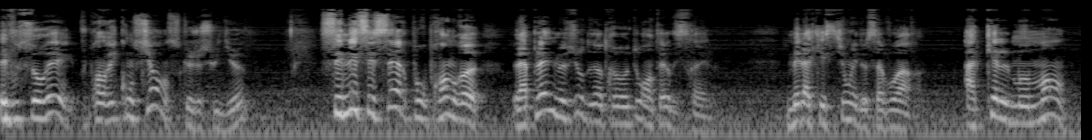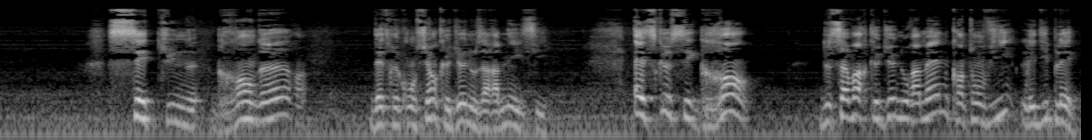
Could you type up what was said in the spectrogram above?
Et vous saurez, vous prendrez conscience que je suis Dieu. C'est nécessaire pour prendre la pleine mesure de notre retour en terre d'Israël. Mais la question est de savoir à quel moment c'est une grandeur d'être conscient que Dieu nous a ramenés ici. Est-ce que c'est grand de savoir que Dieu nous ramène quand on vit les dix plaies?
